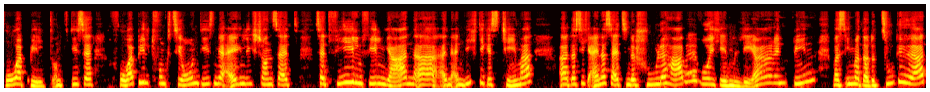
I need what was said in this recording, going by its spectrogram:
Vorbild. Und diese Vorbildfunktion, die ist mir eigentlich schon seit, seit vielen, vielen Jahren äh, ein, ein wichtiges Thema. Äh, dass ich einerseits in der Schule habe, wo ich eben Lehrerin bin, was immer da dazugehört,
